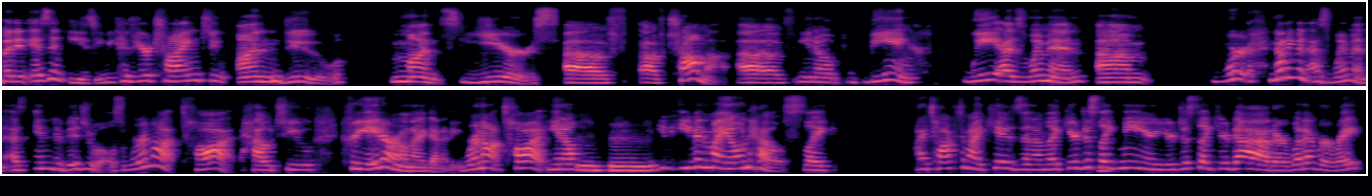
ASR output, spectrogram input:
but it isn't easy because you're trying to undo months years of of trauma of you know being we as women um we're not even as women as individuals we're not taught how to create our own identity we're not taught you know mm-hmm. even my own house like i talk to my kids and i'm like you're just like me or you're just like your dad or whatever right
